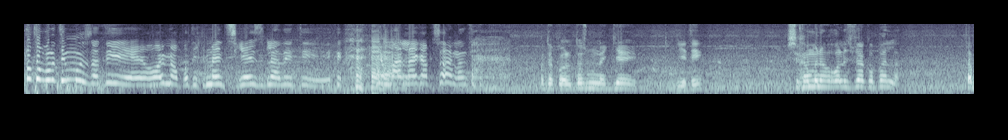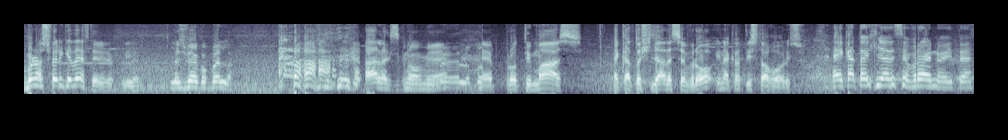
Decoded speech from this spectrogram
Θα το προτιμούσα. Τι, εγώ είμαι αποτυχημένη της σχέση, δηλαδή τι. Είναι μαλάκα ψάχνατε. Ότι ο κολλητός μου είναι γκέι. Γιατί; Είχαμε ένα εγώ λεσβία κοπέλα. Θα μπορεί να σου φέρει και δεύτερη, ρε φίλε. Λεσβία κοπέλα. Άλλαξε γνώμη, ε. ε Προτιμάς 100.000 ευρώ ή να κρατήσει το αγόρι σου. 100.000 ευρώ εννοείται.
